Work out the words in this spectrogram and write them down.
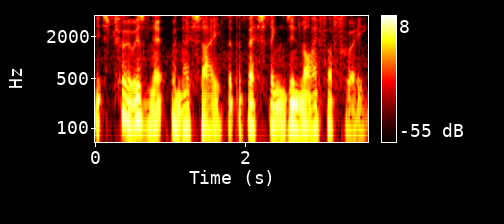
It's true, isn't it, when they say that the best things in life are free?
